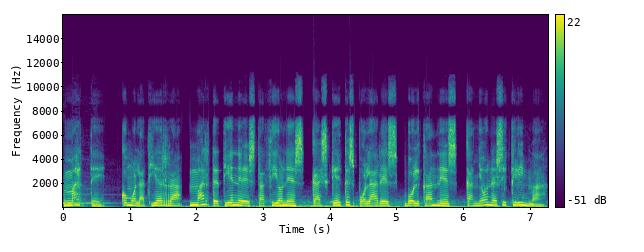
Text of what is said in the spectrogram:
Marte. Como la Tierra, Marte tiene estaciones, casquetes polares, volcanes, cañones y clima.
